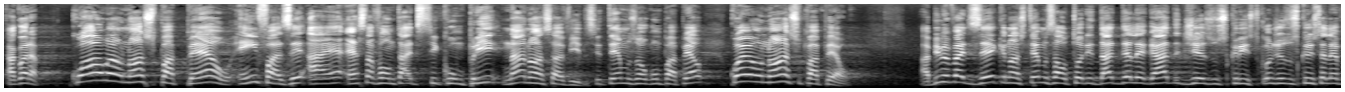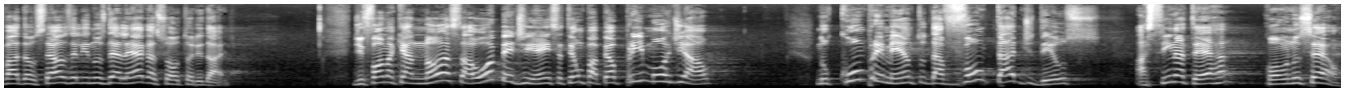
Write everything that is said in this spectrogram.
Agora, qual é o nosso papel em fazer a- essa vontade se cumprir na nossa vida? Se temos algum papel, qual é o nosso papel? A Bíblia vai dizer que nós temos a autoridade delegada de Jesus Cristo. Quando Jesus Cristo é levado aos céus, ele nos delega a sua autoridade. De forma que a nossa obediência tem um papel primordial no cumprimento da vontade de Deus, assim na terra como no céu.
